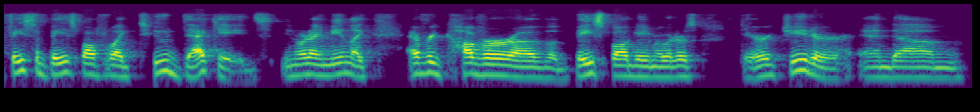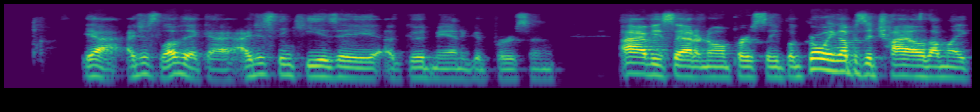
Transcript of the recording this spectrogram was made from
face of baseball for like two decades. You know what I mean? Like every cover of a baseball game or whatever is Derek Jeter. And um, yeah, I just love that guy. I just think he is a a good man, a good person. I Obviously, I don't know him personally, but growing up as a child, I'm like,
